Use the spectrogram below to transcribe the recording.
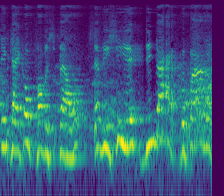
Ik kijk op van het spel en wie zie ik? Die daar, mijn vader.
